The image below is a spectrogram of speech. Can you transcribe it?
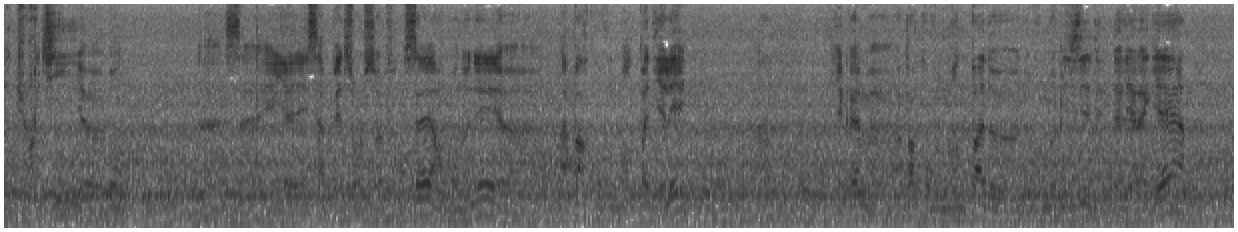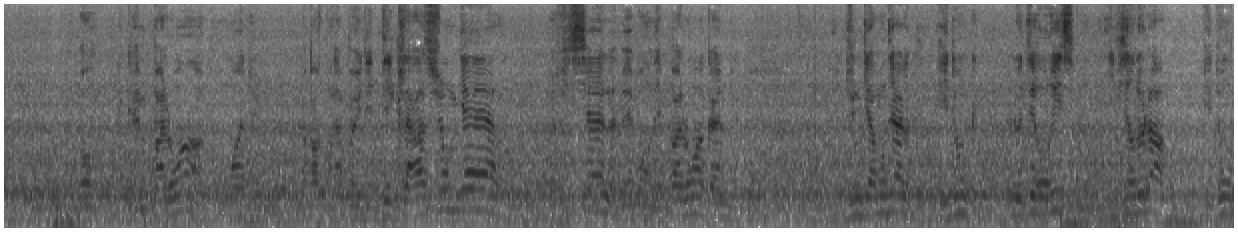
la Turquie, euh, bon, ça, pète sur le sol français à un moment donné, à part qu'on ne vous demande pas d'y aller, hein, il y a quand même, à part qu'on ne vous demande pas de, vous mobiliser, d'aller à la guerre, bon, on est quand même pas loin, pour moi, à part qu'on n'a pas eu des déclarations de guerre officielles, mais bon, on n'est pas loin quand même d'une guerre mondiale. Et donc le terrorisme, il vient de là. Et donc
